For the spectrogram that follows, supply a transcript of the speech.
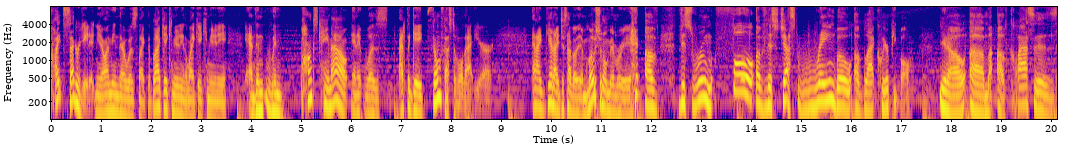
quite segregated. You know, I mean, there was like the black gay community and the white gay community. And then when Punks came out and it was at the gay film festival that year, and again, I just have an emotional memory of this room full of this just rainbow of black queer people, you know, um, of classes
